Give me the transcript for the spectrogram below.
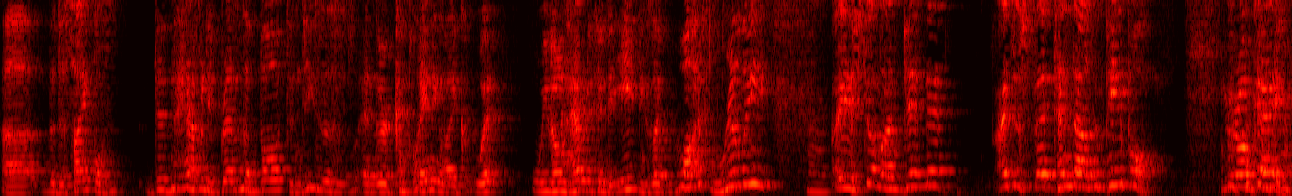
uh, the disciples didn't have any bread in the boat, and Jesus is, and they're complaining like, "What? We don't have anything to eat." And he's like, "What? Really? Are you still not getting it? I just fed ten thousand people. You're okay."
